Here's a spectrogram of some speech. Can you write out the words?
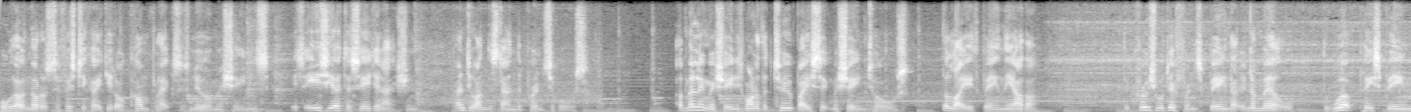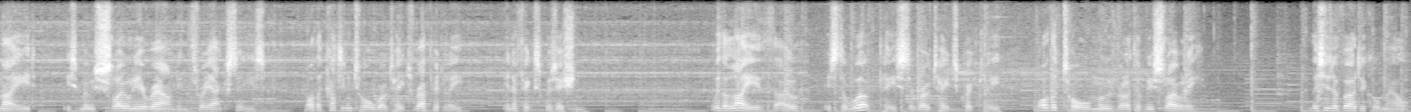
Although not as sophisticated or complex as newer machines, it's easier to see it in action and to understand the principles. A milling machine is one of the two basic machine tools, the lathe being the other. The crucial difference being that in a mill, the workpiece being made is moved slowly around in three axes, while the cutting tool rotates rapidly in a fixed position. With a lathe, though, it's the workpiece that rotates quickly, while the tool moves relatively slowly. This is a vertical mill,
